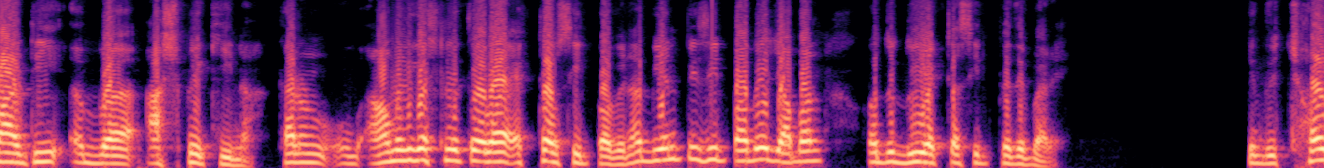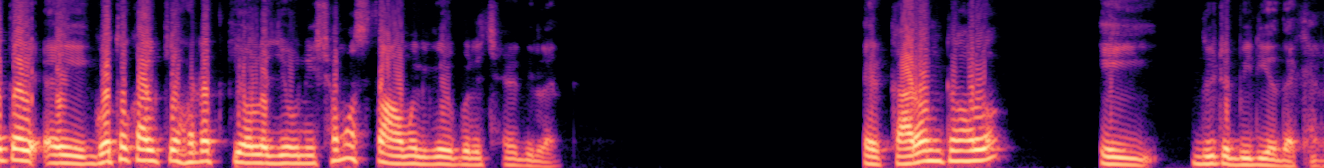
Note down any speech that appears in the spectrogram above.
পার্টি আসবে কি না। কারণ আওয়ামী লীগ আসলে তো ওরা একটাও সিট পাবে না। বিএনপি সিট পাবে, জাপান হয়তো দুই একটা সিট পেতে পারে। কিন্তু ছয় তারিখ এই গতকালকে হঠাৎ কি হলো যে উনি সমস্ত আওয়ামী লীগের উপরে ছেড়ে দিলেন? এর কারণটা হলো এই দুইটা ভিডিও দেখেন।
